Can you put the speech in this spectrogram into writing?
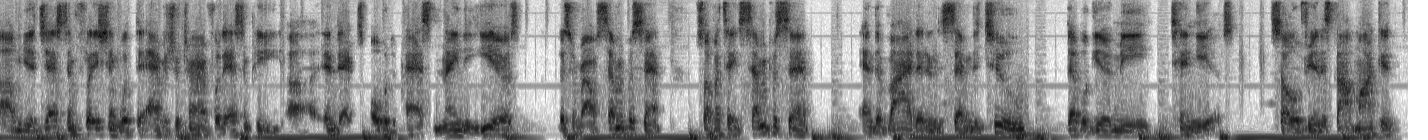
um, you adjust inflation with the average return for the S&P uh, index over the past 90 years, it's around 7%. So if I take 7% and divide that into 72, that will give me 10 years. So if you're in the stock market,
